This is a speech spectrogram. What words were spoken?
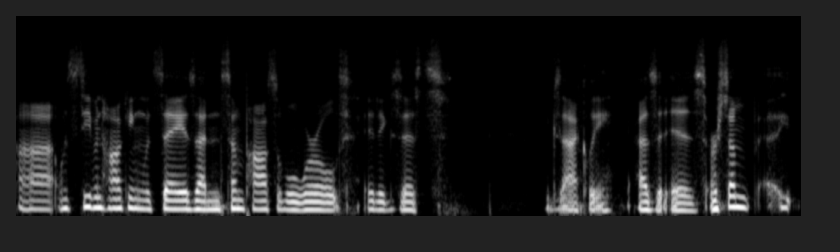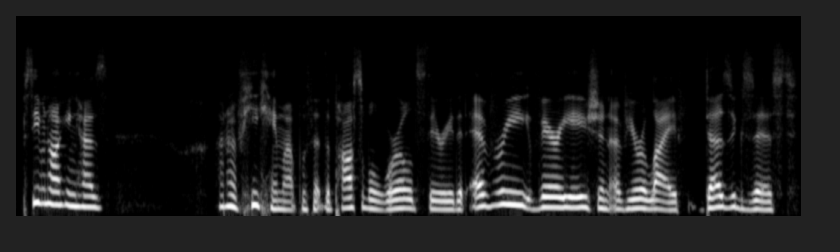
uh, what stephen hawking would say is that in some possible world it exists. Exactly as it is or some uh, stephen hawking has I don't know if he came up with it, the possible worlds theory that every variation of your life does exist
